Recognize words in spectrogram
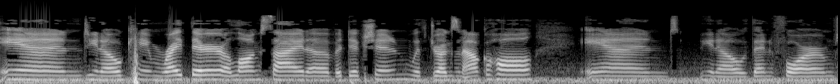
and, you know, came right there alongside of addiction with drugs and alcohol and you know then formed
